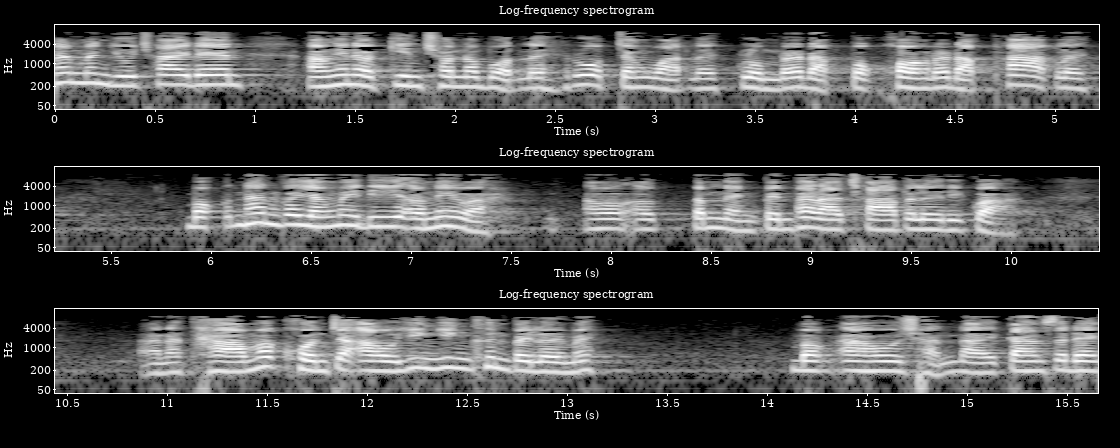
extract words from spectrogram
นั้นมันอยู่ชายแดน เอางี้เนาะกินชนบทเลยรวบจังหวัดเลยกลุ่มระดับปกครองระดับภาคเลย บอกนั่นก็ยังไม่ดีเอานี่วะเอาเอาตำแหน่งเป็นพระราชาไปเลยดีกว่า อันนะถามว่าคนจะเอายิ่งยิ่งขึ้นไปเลยไหมบอกเอาฉันใดการแสดง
